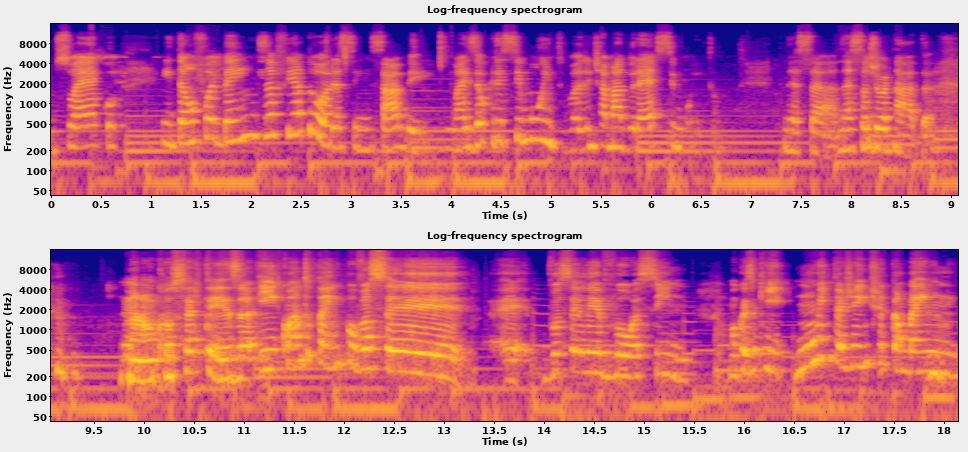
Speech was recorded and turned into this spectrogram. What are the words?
um sueco. Então, foi bem desafiador, assim, sabe? Mas eu cresci muito, a gente amadurece muito nessa, nessa jornada. Não, com certeza. E quanto tempo você é, você levou assim uma coisa que muita gente também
